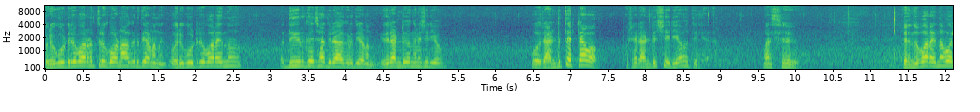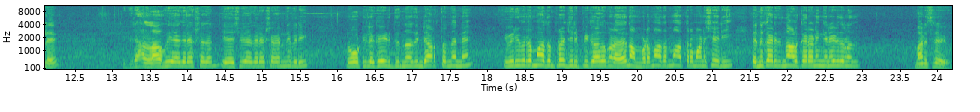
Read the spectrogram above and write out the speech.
ഒരു കൂട്ടർ പറയുന്നത് ത്രികോണാകൃതിയാണെന്ന്. ഒരു കൂട്ടർ പറയുന്നു ദീർഘചതുരാകൃതിയാണെന്ന്. ഇത് രണ്ടും എങ്ങനെ ശരിയാവും? ഓ രണ്ട് തെറ്റാവാം. പക്ഷെ രണ്ട് ശരിയാവത്തില്ല. മനസ്സിലായോ? എന്ന് പറയുന്ന പോലെ ഇവർ അള്ളാഹു ഏകരക്ഷകൻ യേശു ഏകരക്ഷകൻ എന്നിവർ റോട്ടിലൊക്കെ എഴുതുന്നതിന്റെ അർത്ഥം തന്നെ ഇവർ ഇവരുടെ മതം പ്രചരിപ്പിക്കാതെ കൊണ്ട് അതായത് നമ്മുടെ മതം മാത്രമാണ് ശരി എന്ന് കരുതുന്ന ആൾക്കാരാണ് ഇങ്ങനെ എഴുതണത്. മനസ്സിലായോ?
